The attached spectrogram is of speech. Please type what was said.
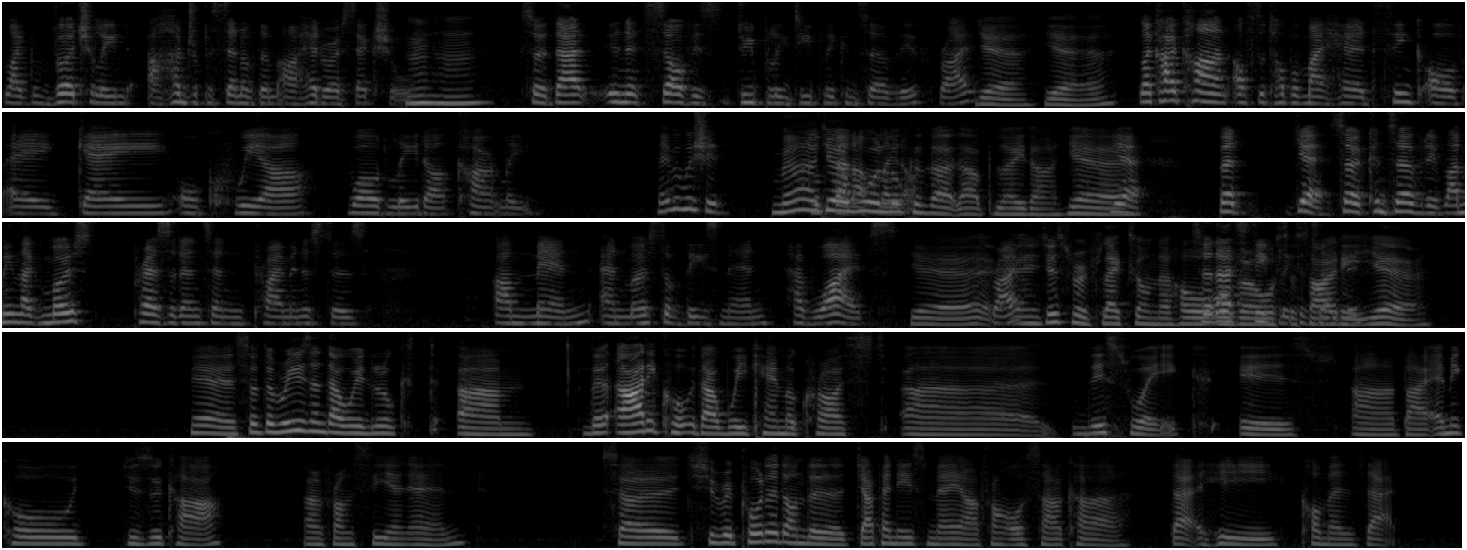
like virtually hundred percent of them are heterosexual. mm-hmm So that in itself is deeply, deeply conservative, right? yeah yeah Like I can't, off the top of my head, think of a gay or queer world leader currently. Maybe we should well, Look yeah that up we'll later. look at that up later yeah yeah but yeah so conservative i mean like most presidents and prime ministers are men and most of these men have wives Yeah, Right? And it just reflects on the whole So overall society. Yeah. Yeah. So the reason that we looked, um, the article that we came across uh, this week is uh, by Emiko Jozuka uh, from CNN. So she reported on the Japanese mayor from Osaka that he comments that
